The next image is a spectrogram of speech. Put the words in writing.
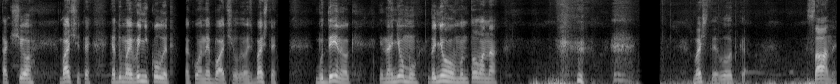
Так що, бачите, я думаю, ви ніколи такого не бачили. Ось бачите, будинок, і на ньому до нього вмонтована. Бачите, лодка. Сани,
